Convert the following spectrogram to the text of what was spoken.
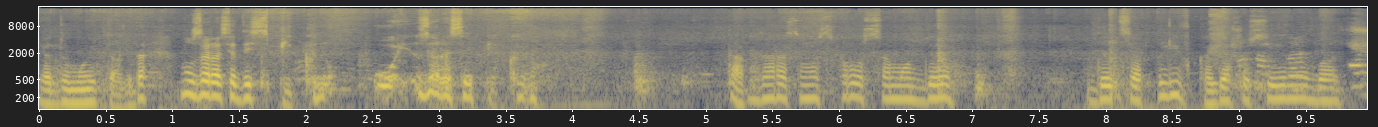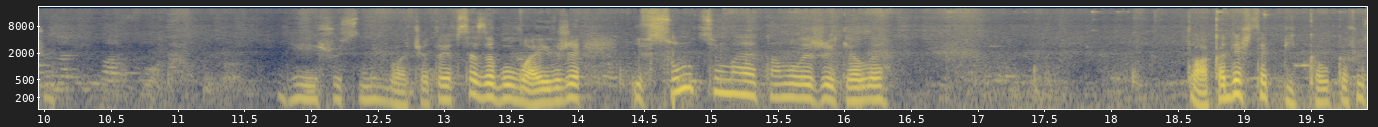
Я думаю, так, да? Ну, зараз я десь пікну. Ой, зараз я пікну. Так, зараз ми спросимо, де, де ця плівка. Я щось її не бачу. Я її щось не бачу. То я все забуваю. Вже і в сумці в мене там лежить, але. Так, а де ж ця пікалка? Щось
